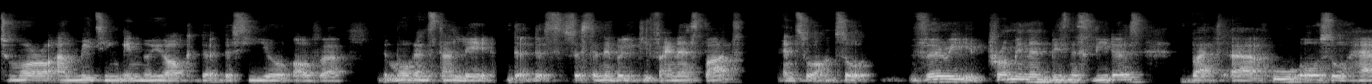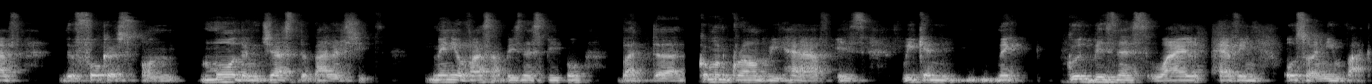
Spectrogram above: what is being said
Tomorrow, I'm meeting in New York the, the CEO of uh, the Morgan Stanley, the, the sustainability finance part, and so on. So, very prominent business leaders, but uh, who also have the focus on more than just the balance sheet. Many of us are business people, but the common ground we have is we can make good business while having also an impact.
